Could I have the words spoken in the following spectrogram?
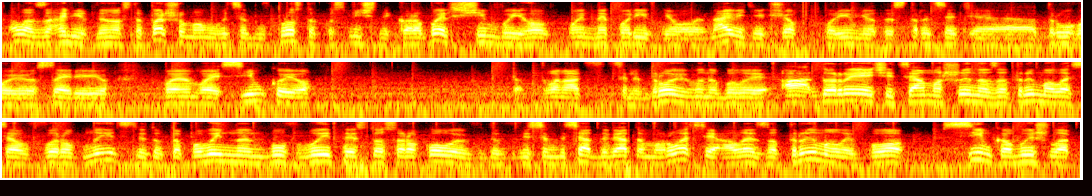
Але взагалі в 91-му, мабуть, це був просто космічний корабель, з чим би його ми не порівнювали, навіть якщо порівнювати з 32-ю серією BMW 7 там 12-циліндрові вони були. А до речі, ця машина затрималася в виробництві, тобто повинен був вийти 140 в 89-му році, але затримали, бо сімка вийшла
